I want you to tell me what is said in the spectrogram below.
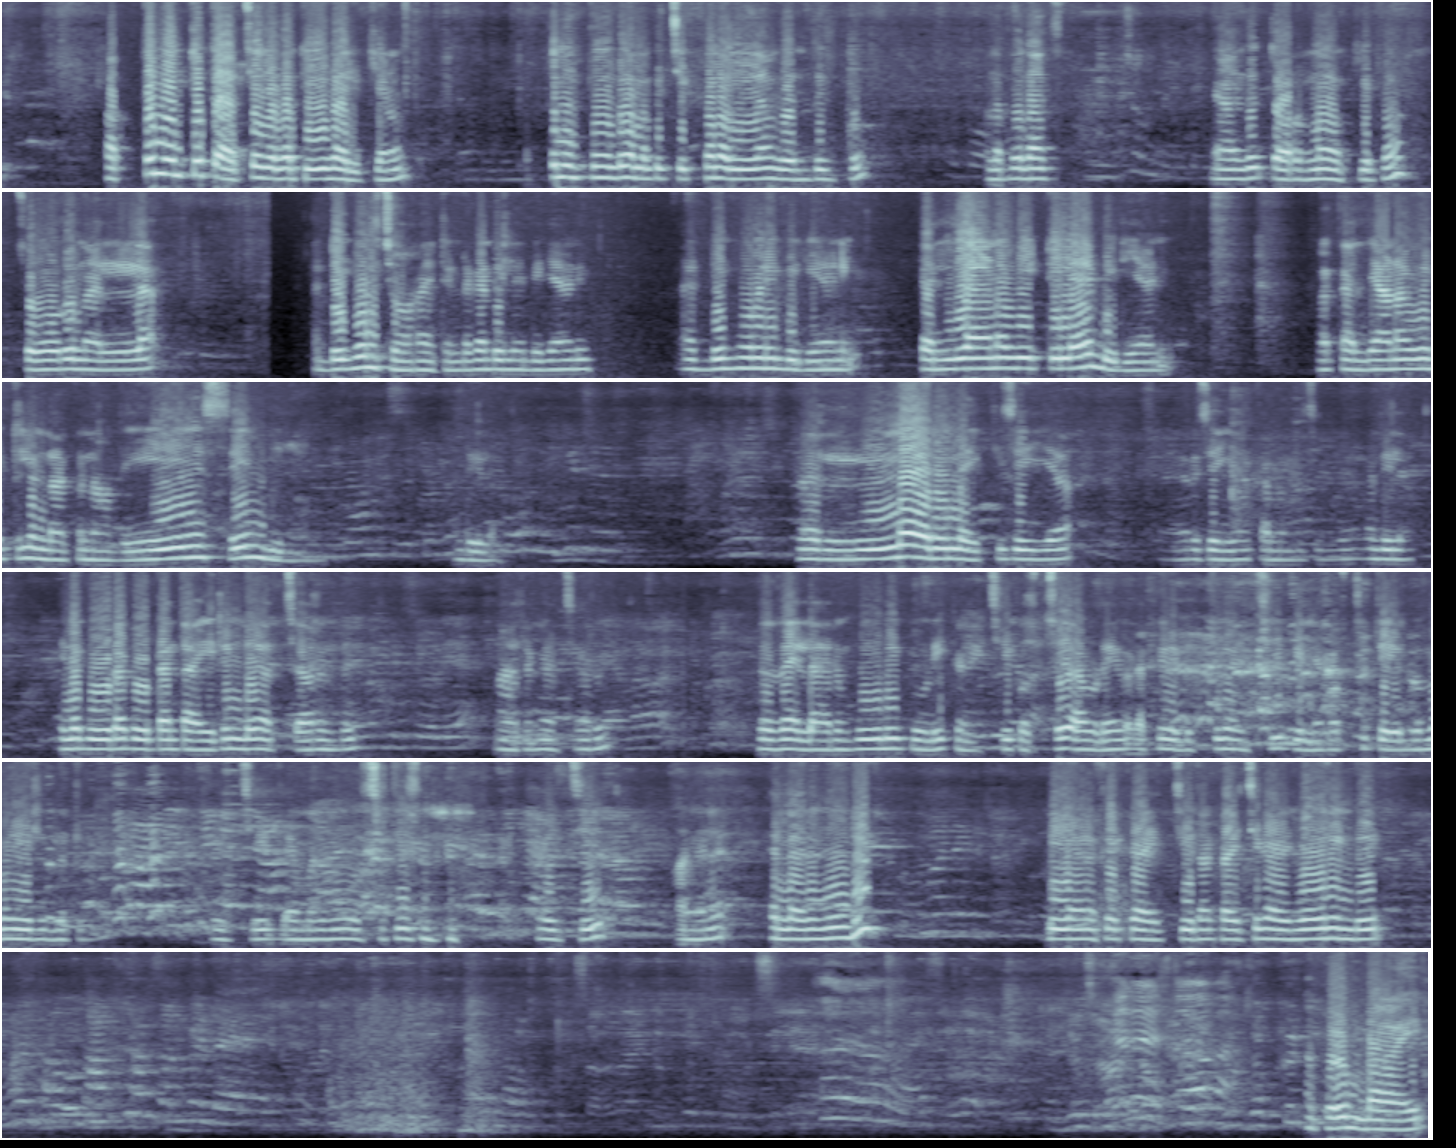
പത്ത് മിനിറ്റ് തിളച്ച് ചിലപ്പോൾ തീ വലിക്കണം. പത്ത് മിനിറ്റ് കൊണ്ട് നമുക്ക് ചിക്കൻ എല്ലാം വെന്ത് കിട്ടും അപ്പോൾ ഞാൻ ഇത് തുറന്നു നോക്കിയപ്പോൾ ചോറ് നല്ല അടിപൊളി ചോറായിട്ടുണ്ട്. കണ്ടില്ലേ ബിരിയാണി? അടിപൊളി ബിരിയാണി. കല്യാണ വീട്ടിലെ ബിരിയാണി. ആ കല്യാണ വീട്ടിൽ ഉണ്ടാക്കുന്ന അതേ സെയിം ബിരിയാണി. കണ്ടില്ലേ? എല്ലാവരും ലൈക്ക് ചെയ്യുക ഷെയർ ചെയ്യുക കമന്റ് ചെയ്യുക കണ്ടില്ലേ? ഇതിന്റെ കൂടെ കൂട്ടാൻ തൈരുണ്ട് അച്ചാറുണ്ട് നാരങ്ങ അച്ചാറ്. വെറുതെ എല്ലാവരും കൂടി കൂടി കഴിച്ച് കുറച്ച് അവിടെ ഇവിടെ ഒക്കെ എടുത്ത് കഴിച്ച് പിന്നെ കുറച്ച് ടേബിൾ മേൽ ഇരുന്നിട്ട് കഴിച്ച് ടേബിൾ മേൽ വെച്ചിട്ട് കഴിച്ച് അങ്ങനെ എല്ലാവരും കൂടി ബിരിയാണിയൊക്കെ കഴിച്ച് ഇതാ കഴിച്ച് കഴിഞ്ഞവരുണ്ട്. അപ്പോൾ ബായ്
